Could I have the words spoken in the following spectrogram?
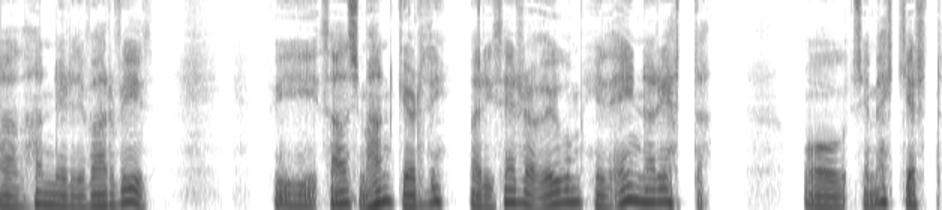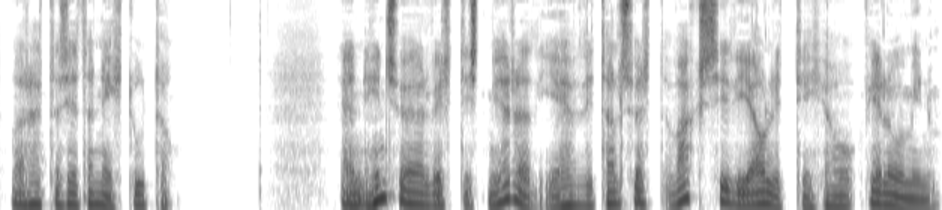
að hann erði var við, því það sem hann gjörði var í þeirra augum hið eina rétta og sem ekkert var hægt að setja neitt út á en hins vegar virtist mér að ég hefði talsvert vaksið í áliti hjá félagum mínum.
